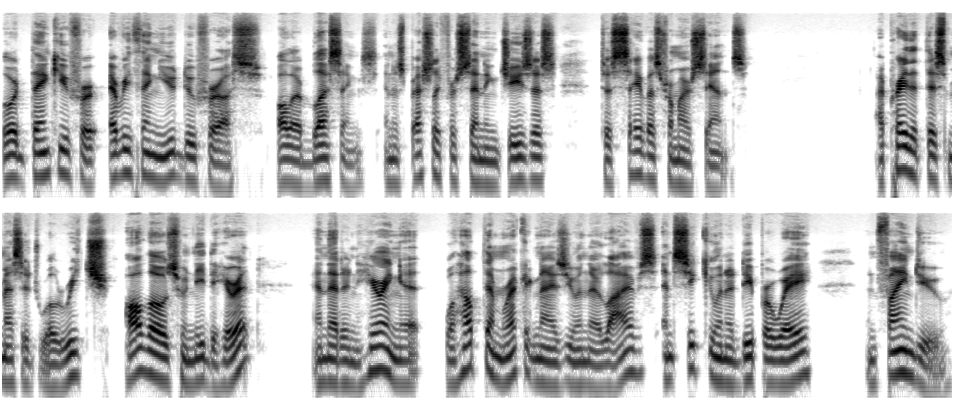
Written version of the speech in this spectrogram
Lord, thank you for everything you do for us, all our blessings, and especially for sending Jesus to save us from our sins. I pray that this message will reach all those who need to hear it, and that in hearing it will help them recognize you in their lives and seek you in a deeper way and find you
